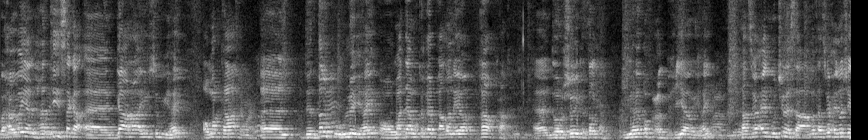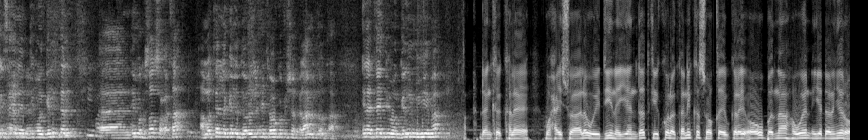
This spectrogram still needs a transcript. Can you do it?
waxa weeyaan hanti isaga gaara ayuu isagu yahay oo markaa dee dalku uu leeyahay oo maadaama ka qayb qaadanayo qaabka doorashooyinka dalka. Uu yahay qof codbixiya uu yahay. Taasi waxay muujinaysaa ama taasi waxay noo sheegaysaa inay diiwaangelintan imika soo socota ama tan la geli doono lix iyo tobanka bisha bilaami doontaa inay tahay diiwaangelin muhiima. Dhanka kale waxay su'aalo weydiinayeen dadkii kulankani ka soo qayb galay oo u badnaa haween iyo dhalinyaro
